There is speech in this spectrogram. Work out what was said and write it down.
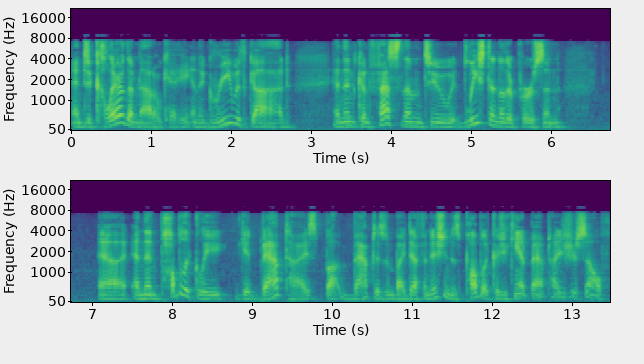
and declare them not okay and agree with God and then confess them to at least another person uh, and then publicly get baptized. Baptism, by definition, is public because you can't baptize yourself.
